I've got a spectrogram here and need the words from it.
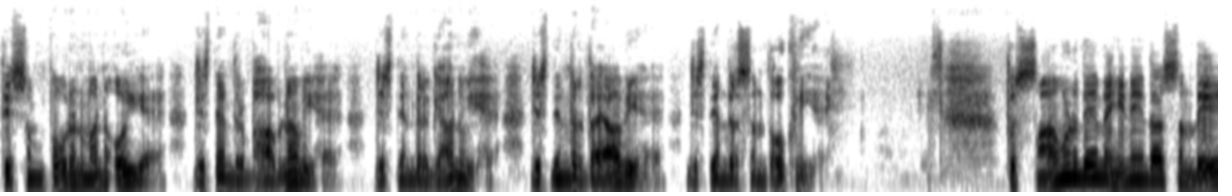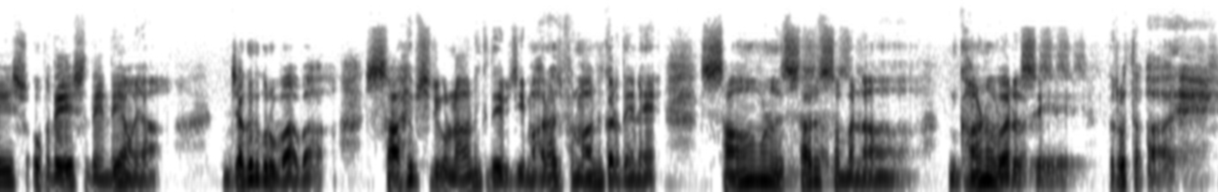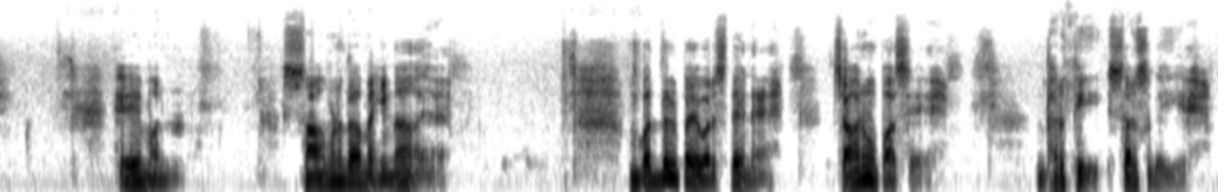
ਤੇ ਸੰਪੂਰਨ ਮਨ ਉਹੀ ਹੈ ਜਿਸ ਦੇ ਅੰਦਰ ਭਾਵਨਾ ਵੀ ਹੈ ਜਿਸ ਦੇ ਅੰਦਰ ਗਿਆਨ ਵੀ ਹੈ, ਜਿਸ ਦੇ ਅੰਦਰ ਦਇਆ ਵੀ ਹੈ, ਜਿਸ ਦੇ ਅੰਦਰ ਸੰਤੋਖ ਵੀ ਹੈ। ਤੋ ਸਾਵਣ ਦੇ ਮਹੀਨੇ ਦਾ ਸੰਦੇਸ਼, ਉਪਦੇਸ਼ ਦਿੰਦਿਆਂ ਹੋਇਆਂ ਜਗਤ ਗੁਰੂ ਬਾਬਾ ਸਾਹਿਬ ਸ੍ਰੀ ਗੁਰੂ ਨਾਨਕ ਦੇਵ ਜੀ ਮਹਾਰਾਜ ਫਰਮਾਨ ਕਰਦੇ ਨੇ, ਸਾਵਣ ਸਰਸ ਮਨਾ, ਘਣ ਵਰਸੇ ਰੁਤ ਆਏ। ਹੇ ਮਨ, ਸਾਵਣ ਦਾ ਮਹੀਨਾ ਆਇਆ ਹੈ। ਬੱਦਲ ਪਏ ਵਰਸਦੇ ਨੇ ਚਾਰੋਂ ਪਾਸੇ ਧਰਤੀ ਸਰਸ ਗਈ ਹੈ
